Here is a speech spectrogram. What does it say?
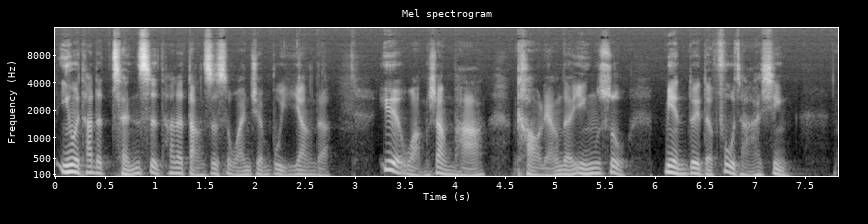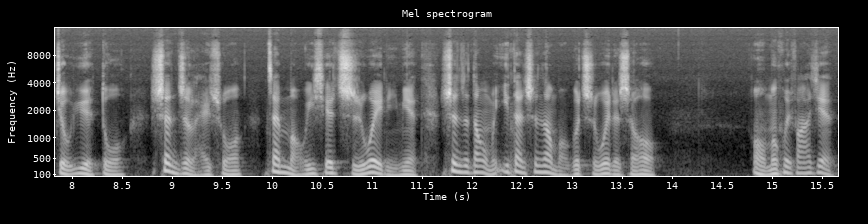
因为它的层次、它的档次是完全不一样的。越往上爬，考量的因素、面对的复杂性就越多。甚至来说，在某一些职位里面，甚至当我们一旦升到某个职位的时候，我们会发现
